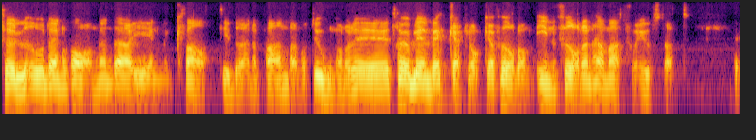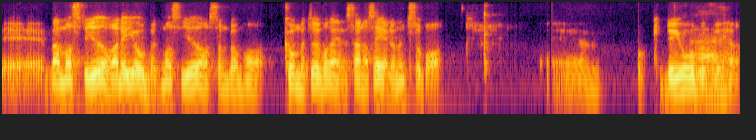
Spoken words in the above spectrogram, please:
föll ur den ramen där i en kvart i början på andra mot Ungern. Och det tror jag blir en väckarklocka för dem inför den här matchen just att eh, man måste göra det jobbet, måste göra som de har kommit överens annars är de inte så bra. Eh, och det gjorde Nej. vi här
